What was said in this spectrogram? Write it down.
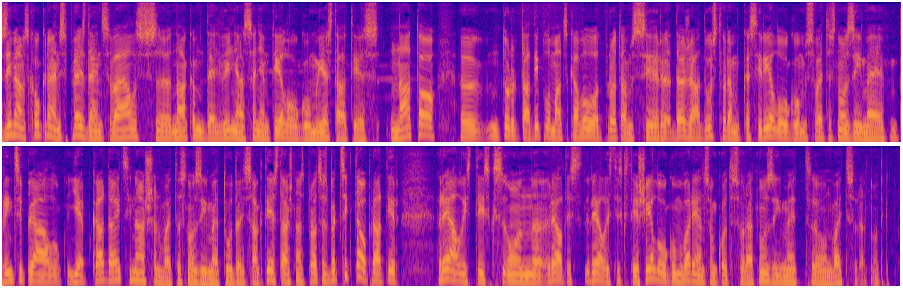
zināms, ka Ukrainas prezidents vēlas nākamnedēļ viņā saņemt ielūgumu iestāties NATO. Tur tā diplomātiskā valoda, protams, ir dažādi uztverama, kas ir ielūgums, vai tas nozīmē principiālu jebkādu aicināšanu, vai tas nozīmē tūdaļ sākt iestāšanās procesu, bet cik tavuprāt ir realistisks un realistisks tieši ielūguma variants un ko tas varētu nozīmēt un vai tas varētu notikt?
